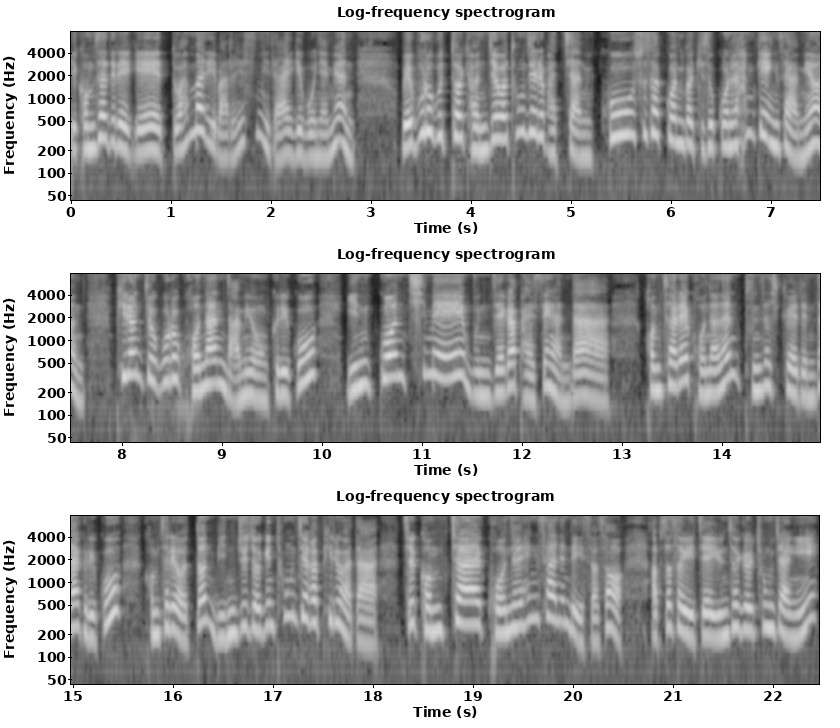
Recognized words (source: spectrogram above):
이 검사들에게 또 한마디 말을 했습니다. 이게 뭐냐면 외부로부터 견제와 통제를 받지 않고 수사권과 기소권을 함께 행사하면 필연적으로 권한 남용 그리고 인권 침해의 문제가 발생한다. 검찰의 권한은 분산시켜야 된다. 그리고 검찰의 어떤 민주적인 통제가 필요하다. 즉 검찰권을 행사하는 데 있어서 앞서서 이제 윤석열 총장이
